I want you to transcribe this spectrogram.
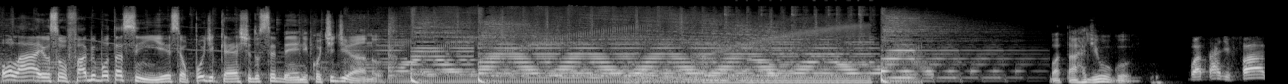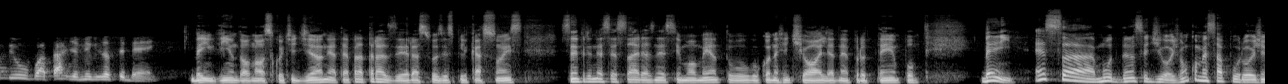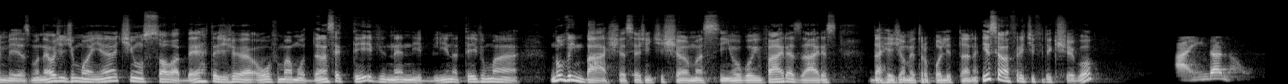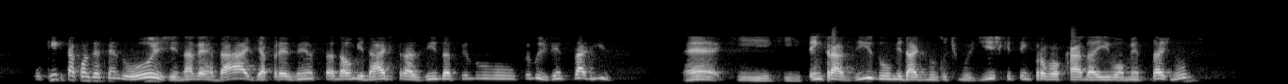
Olá, eu sou Fábio Botassin e esse é o podcast do CBN Cotidiano. Boa tarde, Hugo. Boa tarde, Fábio. Boa tarde, amigos da CBN. Bem-vindo ao nosso cotidiano e até para trazer as suas explicações sempre necessárias nesse momento, Hugo, quando a gente olha né, para o tempo. Bem, essa mudança de hoje, vamos começar por hoje mesmo, né? Hoje de manhã tinha um sol aberto, já houve uma mudança e teve né, neblina, teve uma nuvem baixa, se a gente chama assim, ou em várias áreas da região metropolitana. Isso é uma frente fria que chegou? Ainda não. O que está acontecendo hoje, na verdade, é a presença da umidade trazida pelo, pelos ventos alísios, né, que, que tem trazido umidade nos últimos dias, que tem provocado aí o aumento das nuvens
